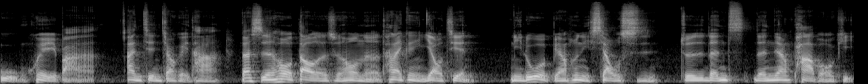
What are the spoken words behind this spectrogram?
五会把案件交给他。那时候到的时候呢，他来跟你要件，你如果比方说你消失，就是人人这样怕不 OK。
